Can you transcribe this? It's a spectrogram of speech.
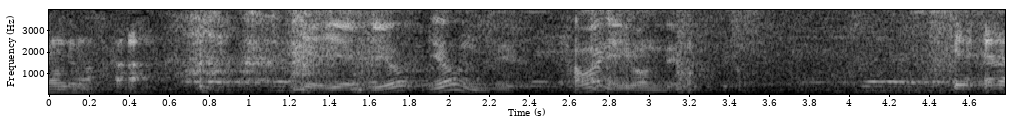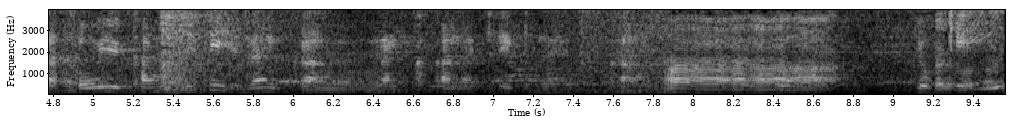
読んでますから、いやいやよ読んで。たまには読んでますよだからそういう感じでなんか、うんなんか書かなきゃいけないとか。ああ余計に。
